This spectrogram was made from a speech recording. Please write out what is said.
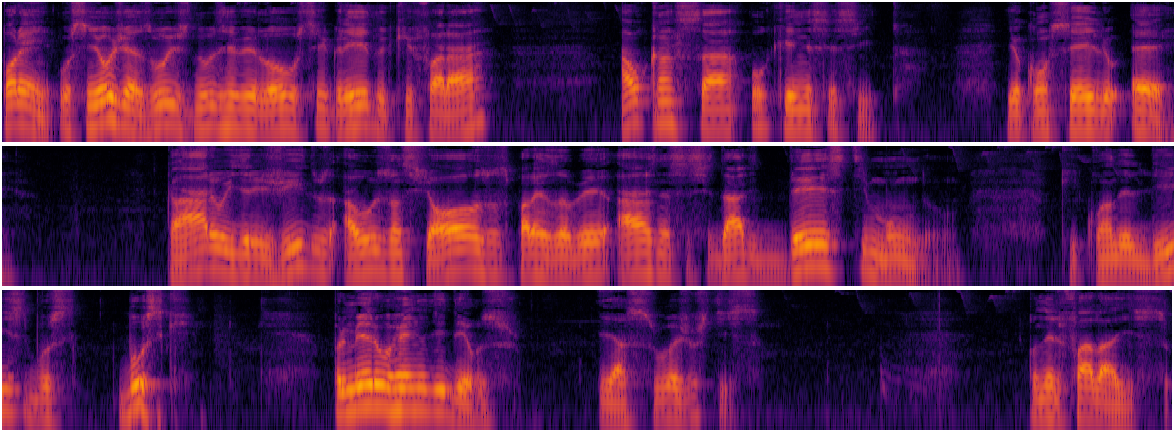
Porém, o Senhor Jesus nos revelou o segredo que fará alcançar o que necessita. E o conselho é claro e dirigido aos ansiosos para resolver as necessidades deste mundo que quando ele diz busque primeiro o reino de Deus e a sua justiça. Quando ele fala isso,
